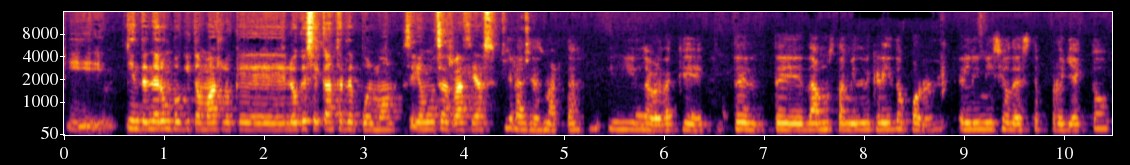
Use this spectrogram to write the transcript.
y, entender un poquito más lo que, lo que es el cáncer de pulmón. Así que muchas gracias. Gracias, Marta. Y la verdad que te, te damos también el crédito por el inicio de este proyecto.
